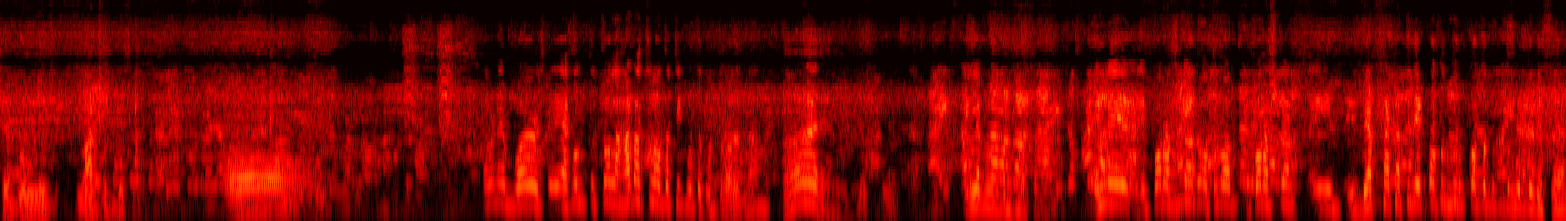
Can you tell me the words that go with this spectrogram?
সে বন্ধুর মারফত গেছে ও। তার মানে বয়স এখন তো চলা হাঁটা চলা তো ঠিক মতো করতে পারেন না? হ্যাঁ। এমনি পড়াশোনার অথবা পড়াশোনার এই ব্যবসা খাতিরে কত দূর কত দূর মধ্যে গেছেন?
